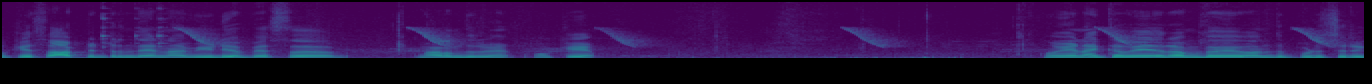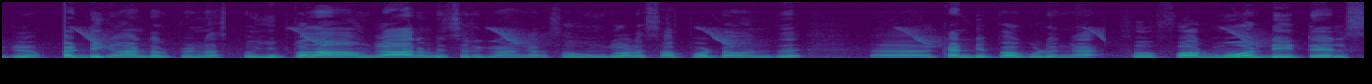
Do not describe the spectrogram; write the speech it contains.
ஓகே சாப்பிட்டுட்டு இருந்தேன்னா வீடியோ பேச மறந்துடுவேன். ஓகே ஸோ எனக்கவே ரொம்பவே வந்து பிடிச்சிருக்கு. கட்டிங் ஆண்டர்பிரினர்ஸ் ஸோ இப்போ தான் அவங்க ஆரம்பிச்சிருக்கிறாங்க. ஸோ உங்களோட சப்போர்ட்டை வந்து கண்டிப்பாக கொடுங்க. ஸோ ஃபார் மோர் டீட்டெயில்ஸ்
